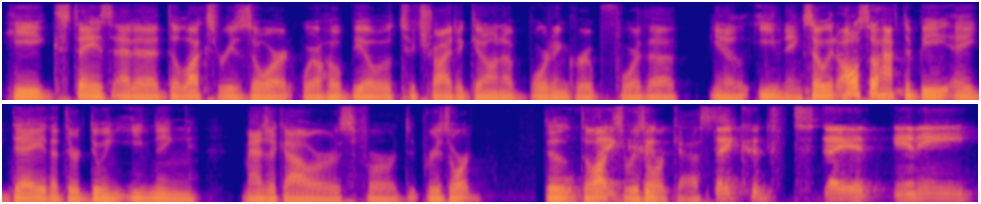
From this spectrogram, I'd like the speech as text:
he stays at a deluxe resort where he'll be able to try to get on a boarding group for the you know evening. So it also have to be a day that they're doing evening magic hours for resort de- well, deluxe resort could, guests. They could stay at any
